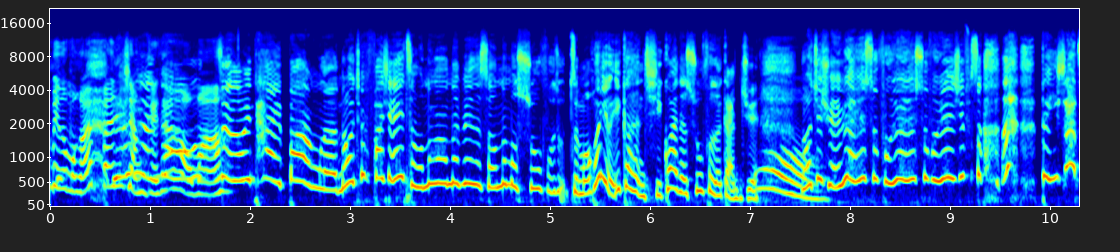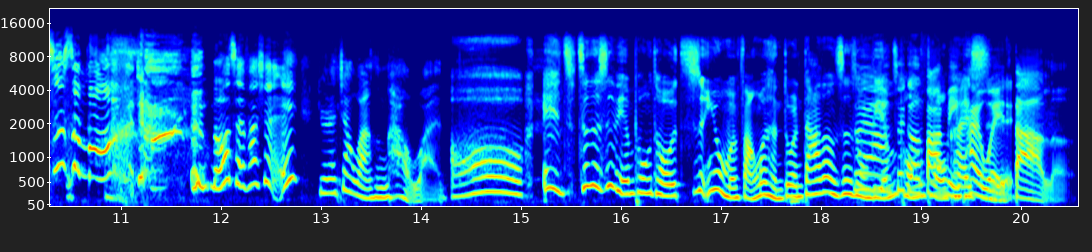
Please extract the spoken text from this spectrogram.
明的？我们赶快分享给他好吗？这个东西太棒了，然后就发现哎，怎么弄到那边的时候那么舒服？怎么会有一个很奇怪的舒服的感觉？然后就觉得越来越舒服，越来越舒服，越来越舒服。说，等一下，这是什么？然后才发现，哎，原来这样玩很好玩哦！哎，真的是莲蓬头，是因为我们访问很多人，大家都是从莲蓬头开始，这个发明太伟大了。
